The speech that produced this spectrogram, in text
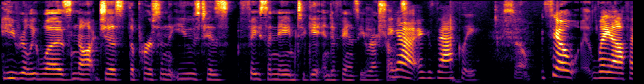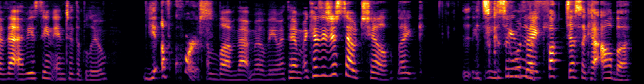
he really was not just the person that used his face and name to get into fancy restaurants. Yeah, exactly. So, So, lay off of that. Have you seen Into the Blue? yeah, of course. I love that movie with him because he's just so chill. Like, It's because I wanted like- to fuck Jessica Alba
